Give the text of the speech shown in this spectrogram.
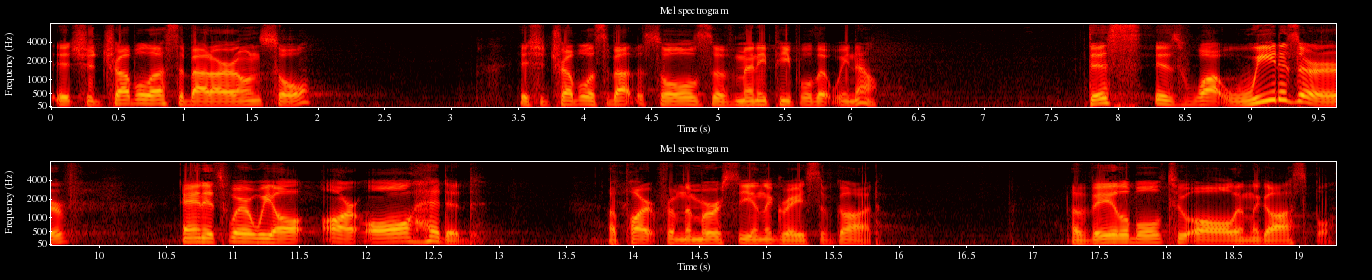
It should trouble us about our own soul. It should trouble us about the souls of many people that we know. This is what we deserve, and it's where we all are all headed apart from the mercy and the grace of God, available to all in the gospel.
